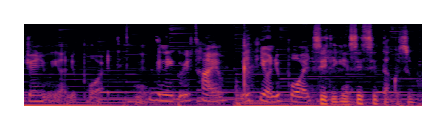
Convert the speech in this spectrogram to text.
joining me on the pod Yeah. it's been a great time with you on the pod say it again. Say say Takotsubo.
